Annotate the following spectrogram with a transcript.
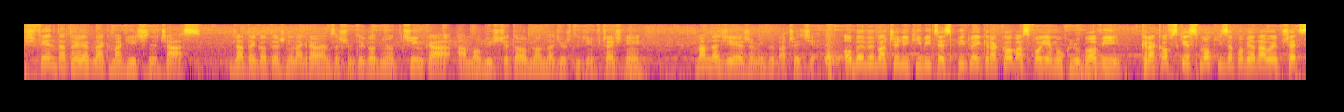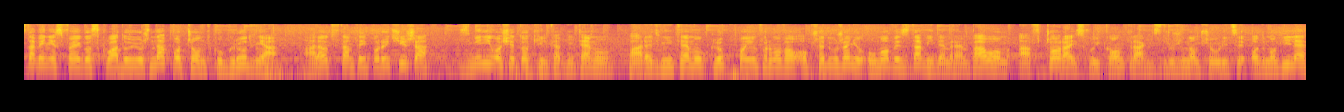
Święta to jednak magiczny czas. Dlatego też nie nagrałem w zeszłym tygodniu odcinka, a mogliście to oglądać już tydzień wcześniej. Mam nadzieję, że mi wybaczycie. Oby wybaczyli kibice Speedway Krakowa swojemu klubowi. Krakowskie Smoki zapowiadały przedstawienie swojego składu już na początku grudnia, ale od tamtej pory cisza. Zmieniło się to kilka dni temu. Parę dni temu klub poinformował o przedłużeniu umowy z Dawidem Rempałą, a wczoraj swój kontrakt z drużyną przy ulicy Odmogile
